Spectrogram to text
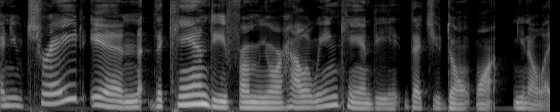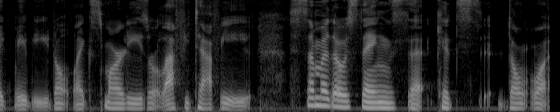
And you trade in the candy from your Halloween candy that you don't want. You know, like maybe you don't like Smarties or Laffy Taffy, some of those things that kids don't want.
